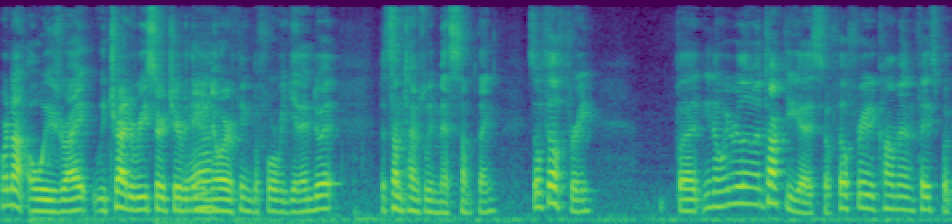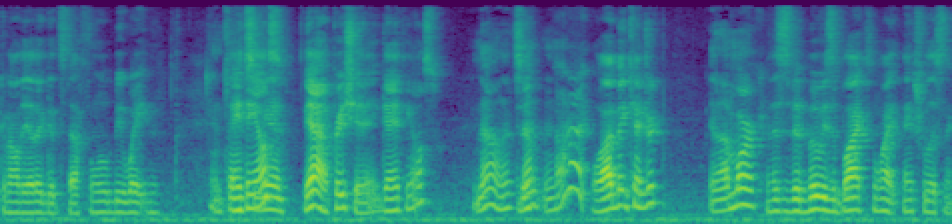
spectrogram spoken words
we're not always right. We try to research everything Yeah. and know everything before we get into it. But sometimes we miss something. So feel free. But you know, we really want to talk to you guys. So feel free to comment on Facebook and all the other good stuff, and we'll be waiting. And thanks Anything else? Yeah, I appreciate it. Got anything else? No, that's No. it. man. All right. Well, I've been Kendrick. And I'm Mark. And this has been Movies in Black and White. Thanks for listening.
